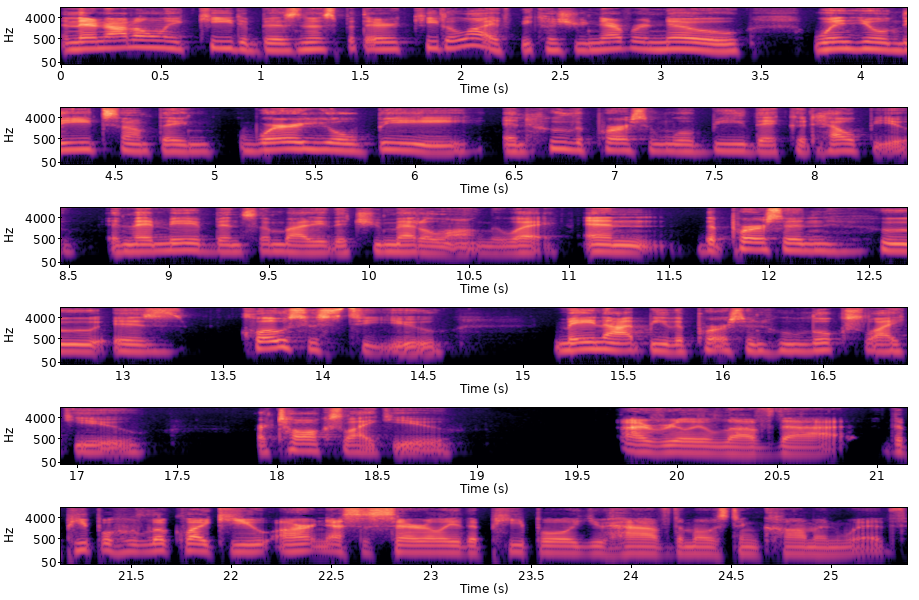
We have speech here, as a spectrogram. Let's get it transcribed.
And they're not only key to business, but they're key to life because you never know when you'll need something, where you'll be, and who the person will be that could help you. And that may have been somebody that you met along the way. And the person who is closest to you may not be the person who looks like you or talks like you. I really love that. The people who look like you aren't necessarily the people you have the most in common with.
